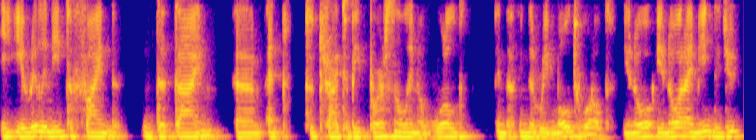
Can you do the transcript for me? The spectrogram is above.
you really need to find the time um, and to try to be personal in a world in the in the remote world. You know you know what i mean? Did you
